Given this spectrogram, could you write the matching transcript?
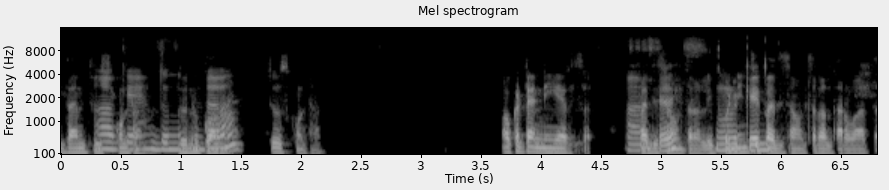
దాన్ని చూసుకుంటాను. దున్నుకోను. చూసుకుంటాను. ఒక టెన్ ఇయర్స్. పది సంవత్సరాలు ఇప్పటి నుంచి పది సంవత్సరాల తర్వాత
